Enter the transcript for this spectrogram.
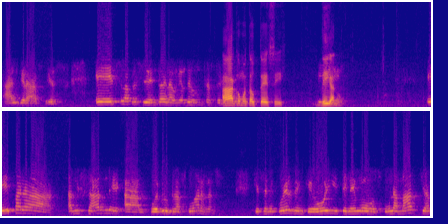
Ay, gracias. Es la presidenta de la Unión de Juntas. Ah, ¿cómo está usted? Sí. Díganos. Es para avisarle al pueblo de Las Guaranas que se recuerden que hoy tenemos una marcha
